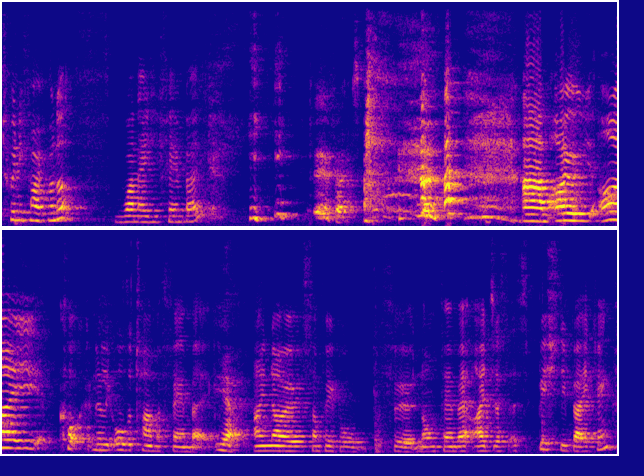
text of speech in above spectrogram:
25 minutes, 180 fan bake. Perfect. Um, I, I cook nearly all the time with fan bake. Yeah. I know some people prefer non-fan bake. I just, especially baking,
